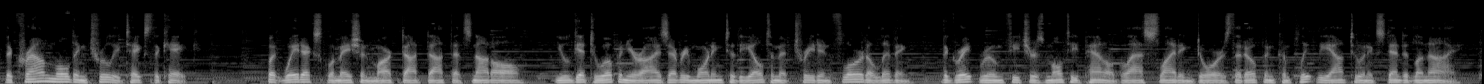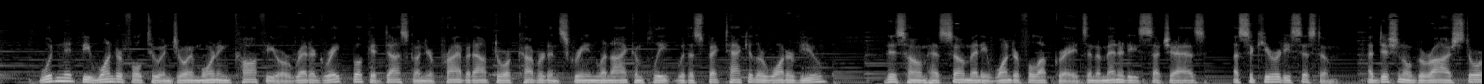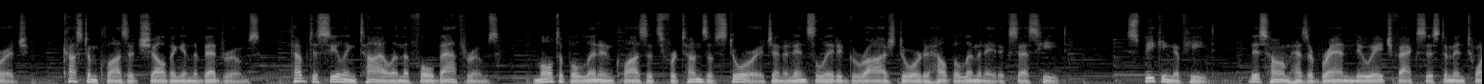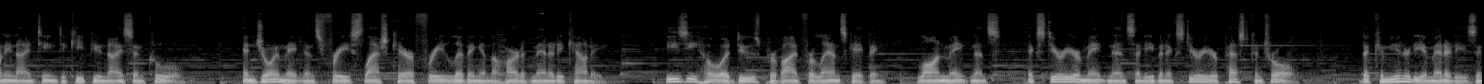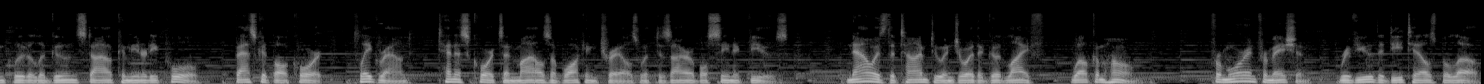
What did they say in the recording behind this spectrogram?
The crown molding truly takes the cake. But wait exclamation mark dot dot that's not all, you'll get to open your eyes every morning to the ultimate treat in Florida living. The great room features multi-panel glass sliding doors that open completely out to an extended lanai. Wouldn't it be wonderful to enjoy morning coffee or read a great book at dusk on your private outdoor covered and screened lanai complete with a spectacular water view? This home has so many wonderful upgrades and amenities such as a security system, additional garage storage, custom closet shelving in the bedrooms, tub to ceiling tile in the full bathrooms, multiple linen closets for tons of storage and an insulated garage door to help eliminate excess heat. Speaking of heat, this home has a brand new HVAC system in 2019 to keep you nice and cool. Enjoy maintenance-free slash care-free living in the heart of Manatee County. Easy HOA dues provide for landscaping, lawn maintenance, exterior maintenance and even exterior pest control. The community amenities include a lagoon-style community pool, basketball court, playground, tennis courts and miles of walking trails with desirable scenic views. Now is the time to enjoy the good life, welcome home. For more information, review the details below.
